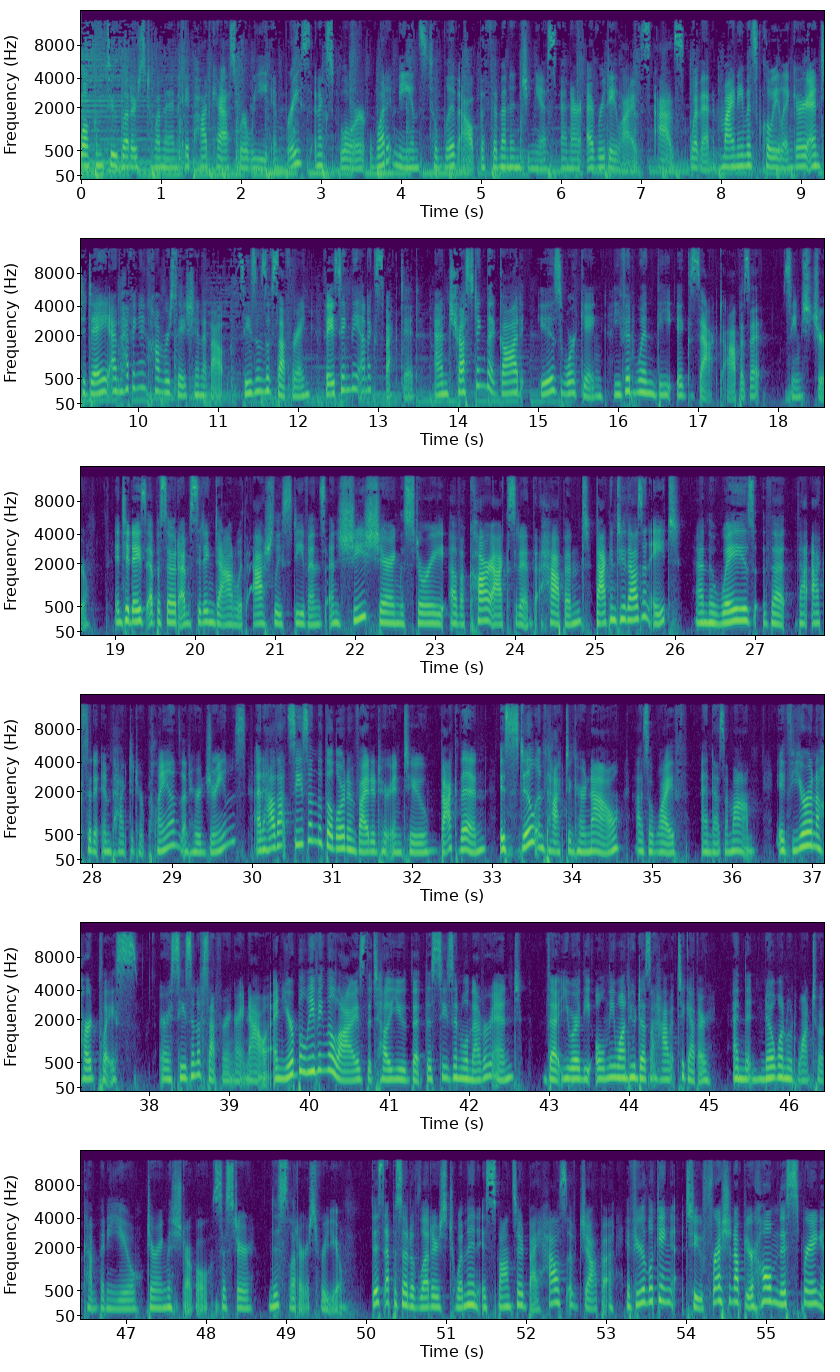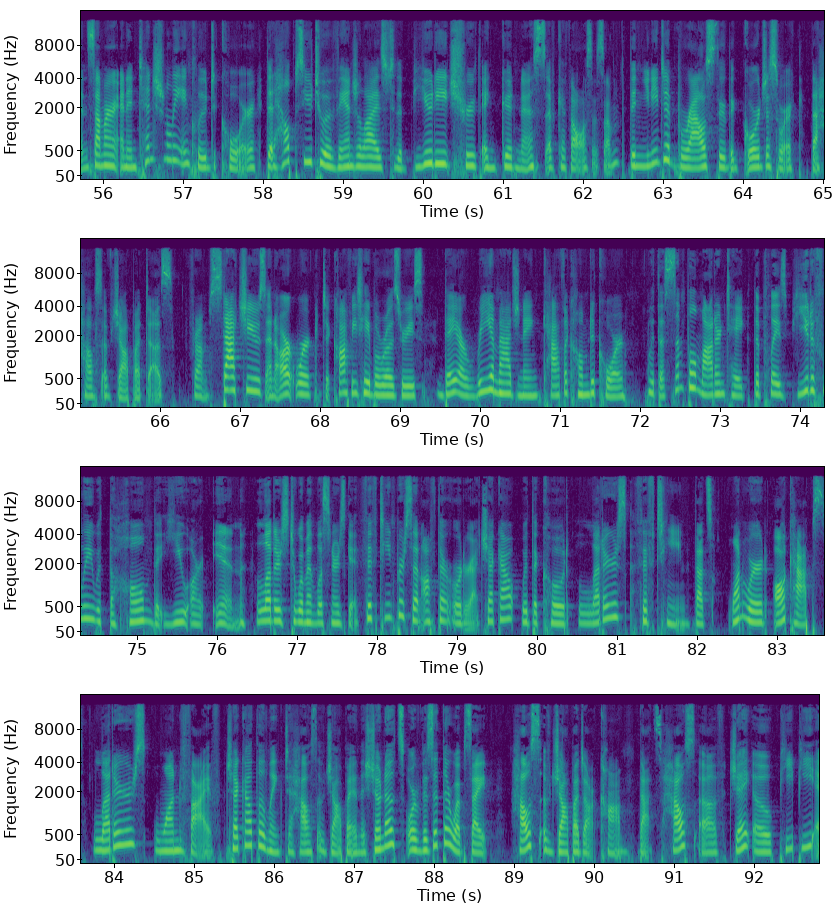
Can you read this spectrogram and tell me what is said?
Welcome to Letters to Women, a podcast where we embrace and explore what it means to live out the feminine genius in our everyday lives as women. My name is Chloe Langr, and today I'm having a conversation about seasons of suffering, facing the unexpected, and trusting that God is working even when the exact opposite seems true. In today's episode, I'm sitting down with Ashley Stevens, and she's sharing the story of a car accident that happened back in 2008 and the ways that that accident impacted her plans and her dreams, and how that season that the Lord invited her into back then is still impacting her now as a wife and as a mom. If you're in a hard place or a season of suffering right now, and you're believing the lies that tell you that this season will never end, that you are the only one who doesn't have it together, and that no one would want to accompany you during the struggle, sister, this letter is for you. This episode of Letters to Women is sponsored by House of Joppa. If you're looking to freshen up your home this spring and summer and intentionally include decor that helps you to evangelize to the beauty, truth, and goodness of Catholicism, then you need to browse through the gorgeous work that House of Joppa does. From statues and artwork to coffee table rosaries, they are reimagining Catholic home decor with a simple modern take that plays beautifully with the home that you are in. Letters to Women listeners get 15% off their order at checkout with the code LETTERS15. That's one word, all caps, letters15. Check out the link to House of Joppa in the show notes or visit their website houseofjoppa.com. That's house of J O P P.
